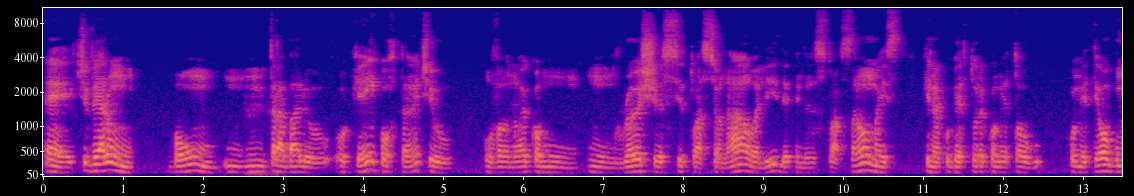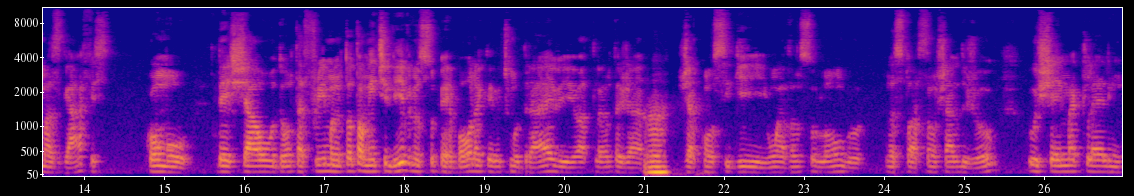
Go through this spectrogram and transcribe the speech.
É, tiveram um bom, um, um, trabalho ok, importante. O, o Van Noy como um, um rusher situacional ali, dependendo da situação, mas que na cobertura comentou, cometeu algumas gafes, como deixar o Donta Freeman totalmente livre no Super Bowl naquele último drive e o Atlanta já, uhum. já conseguir um avanço longo na situação chave do jogo. O Shane McClellan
